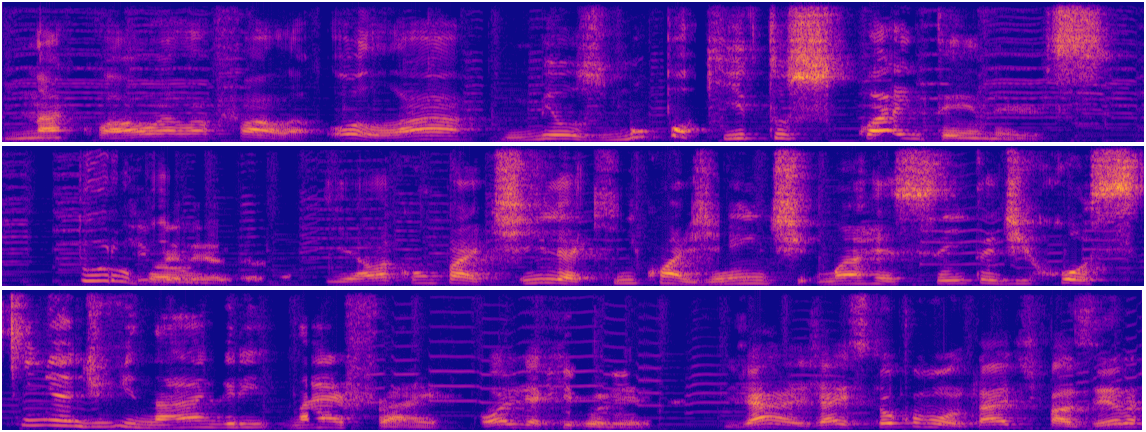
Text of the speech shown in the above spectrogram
na qual ela fala: Olá, meus mupoquitos quarenteners. Tudo bom? E ela compartilha aqui com a gente uma receita de rosquinha de vinagre na air fryer. Olha que bonito já, já estou com vontade de fazê-la,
